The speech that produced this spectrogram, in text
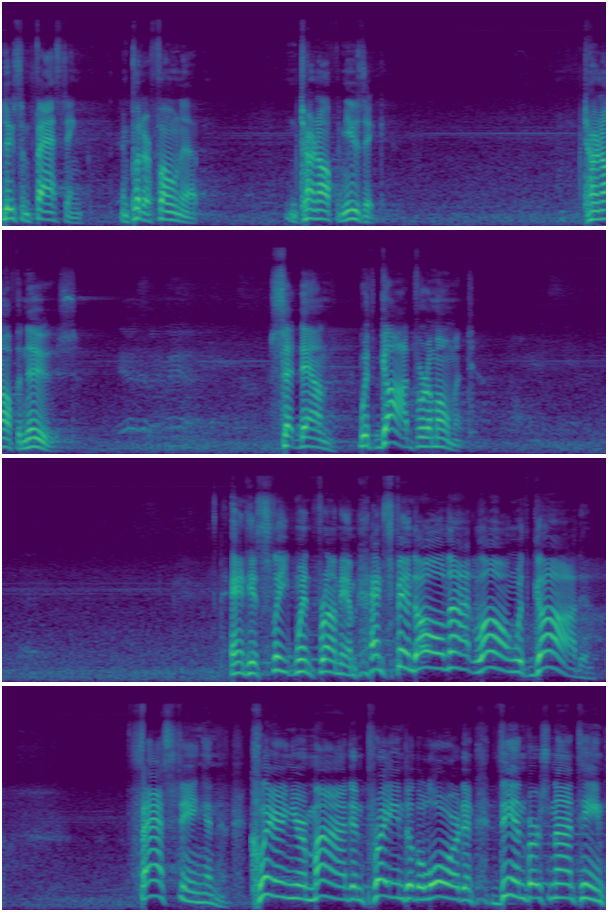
Do some fasting and put our phone up and turn off the music, turn off the news, sit down with God for a moment. And his sleep went from him, and spend all night long with God fasting and clearing your mind and praying to the Lord. And then, verse 19,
